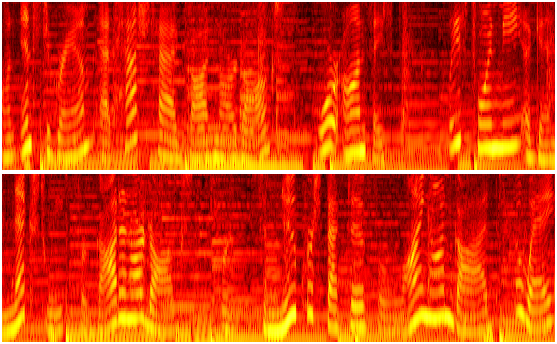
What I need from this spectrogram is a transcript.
on Instagram at hashtag God and Our Dogs or on Facebook. Please join me again next week for God and Our Dogs for some new perspective for relying on God the way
